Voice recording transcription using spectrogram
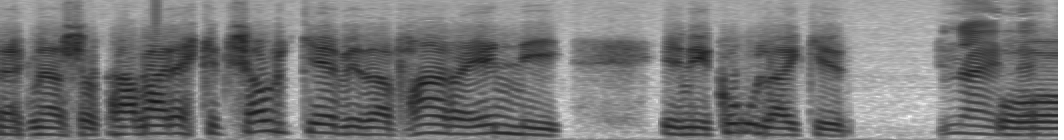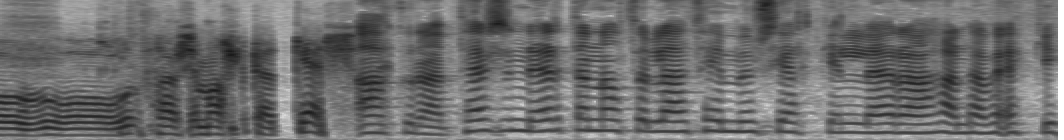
vegna þess að það var ekkert sjálfgefið að fara inn í, inn í gúlækið nei, nei, og, og það sem allt gætt gerst. Akkurat, þessin er þetta náttúrulega þeim um sérkynlega að hann hafi ekki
